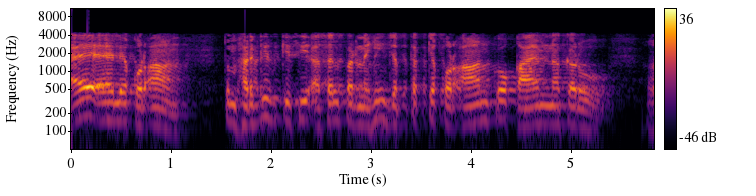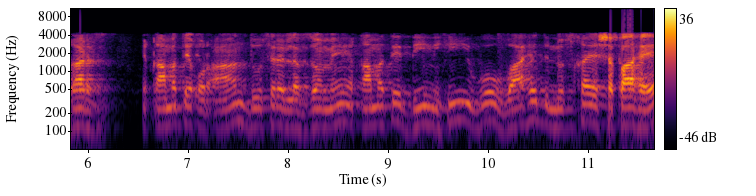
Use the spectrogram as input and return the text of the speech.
اے اہل قرآن، تم ہرگز کسی اصل پر نہیں جب تک کہ قرآن کو قائم نہ کرو۔ غرض اقامت قرآن دوسرے لفظوں میں اقامت دین ہی وہ واحد نسخہ شفا ہے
